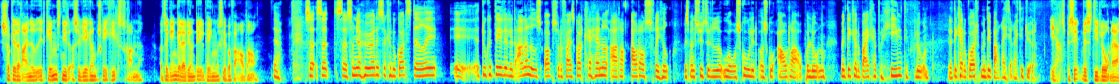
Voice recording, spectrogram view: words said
så bliver det regnet ud i et gennemsnit, og så virker det måske ikke helt så skræmmende. Og til gengæld er det jo en del penge, man slipper for afdrag. Ja, så, så, så som jeg hører det, så kan du godt stadig, øh, du kan dele det lidt anderledes op, så du faktisk godt kan have noget afdra- afdragsfrihed, hvis man synes, det lyder uoverskueligt at skulle afdrage på lånet. Men det kan du bare ikke have på hele dit lån. Eller det kan du godt, men det er bare rigtig, rigtig dyrt. Ja, specielt hvis dit lån er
